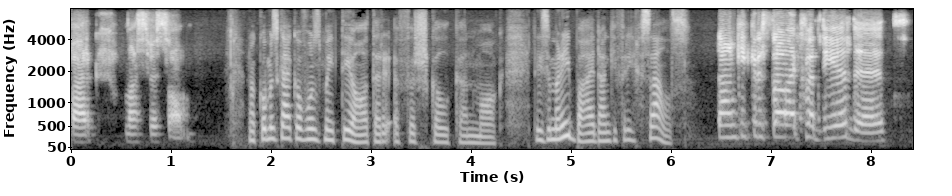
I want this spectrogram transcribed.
werk maar so saam. Nou kom ons kyk of ons met teater 'n verskil kan maak. Lise Marie, baie dankie vir die gesels. Dankie Kristal, ek waardeer dit.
